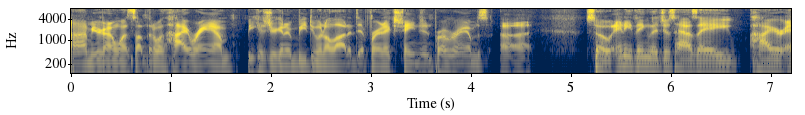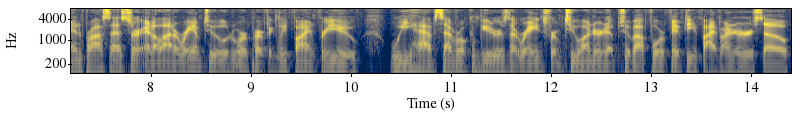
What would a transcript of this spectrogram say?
Um, you're gonna want something with high RAM because you're gonna be doing a lot of different exchanging programs. Uh, so anything that just has a higher end processor and a lot of RAM to it would work perfectly fine for you. We have several computers that range from 200 up to about 450, 500 or so.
